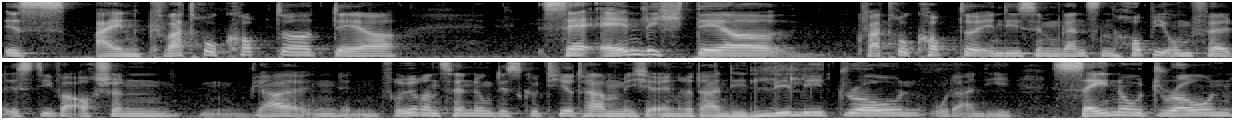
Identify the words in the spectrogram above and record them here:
ist ein Quadrocopter, der sehr ähnlich der Quadrocopter in diesem ganzen Hobbyumfeld ist, die wir auch schon ja, in den früheren Sendungen diskutiert haben. Ich erinnere da an die Lily Drone oder an die Sano Drone.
